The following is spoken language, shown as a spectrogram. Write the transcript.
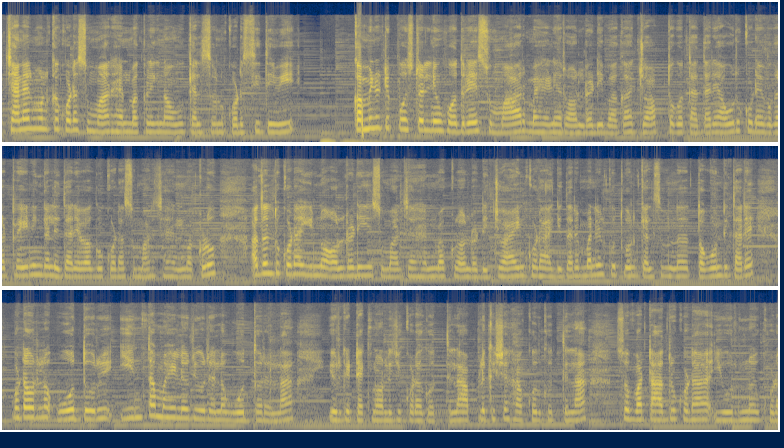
ಚಾನೆಲ್ ಮೂಲಕ ಕೂಡ ಸುಮಾರು ಹೆಣ್ಮಕ್ಳಿಗೆ ನಾವು ಕೆಲಸವನ್ನು ಕೊಡಿಸಿದ್ದೀವಿ. ಕಮ್ಯುನಿಟಿ ಪೋಸ್ಟಲ್ಲಿ ನೀವು ಹೋದರೆ ಸುಮಾರು ಮಹಿಳೆಯರು ಆಲ್ರೆಡಿ ಇವಾಗ ಜಾಬ್ ತಗೋತಾ ಇದ್ದಾರೆ. ಅವರು ಕೂಡ ಇವಾಗ ಟ್ರೈನಿಂಗಲ್ಲಿದ್ದಾರೆ ಇವಾಗೂ ಕೂಡ ಸುಮಾರು ಜನ ಹೆಣ್ಮಕ್ಳು. ಅದಲ್ಲೂ ಕೂಡ ಇನ್ನು ಆಲ್ರೆಡಿ ಸುಮಾರು ಜನ ಹೆಣ್ಮಕ್ಳು ಆಲ್ರೆಡಿ ಜಾಯಿನ್ ಕೂಡ ಆಗಿದ್ದಾರೆ. ಮನೇಲಿ ಕೂತ್ಕೊಂಡು ಕೆಲಸವನ್ನು ತೊಗೊಂಡಿದ್ದಾರೆ. ಬಟ್ ಅವರೆಲ್ಲ ಓದೋರು ಇಂಥ ಮಹಿಳೆಯರು ಇವರೆಲ್ಲ ಓದೋರೆಲ್ಲ ಇವ್ರಿಗೆ ಟೆಕ್ನಾಲಜಿ ಕೂಡ ಗೊತ್ತಿಲ್ಲ ಅಪ್ಲಿಕೇಶನ್ ಹಾಕೋದು ಗೊತ್ತಿಲ್ಲ. ಸೊ ಬಟ್ ಆದರೂ ಕೂಡ ಇವ್ರನ್ನೂ ಕೂಡ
